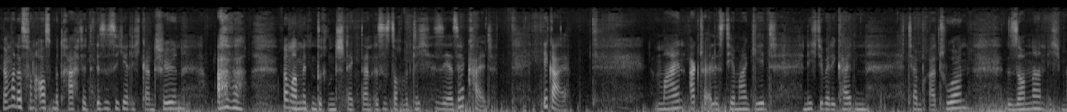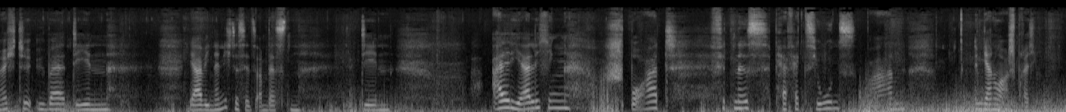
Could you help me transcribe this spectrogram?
Wenn man das von außen betrachtet, ist es sicherlich ganz schön, aber wenn man mittendrin steckt, dann ist es doch wirklich sehr, sehr kalt. Egal. Mein aktuelles Thema geht nicht über die kalten Temperaturen, sondern ich möchte über den, ja, wie nenne ich das jetzt am besten? Den alljährlichen Sport, Fitness, Perfektionswahn im Januar sprechen.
